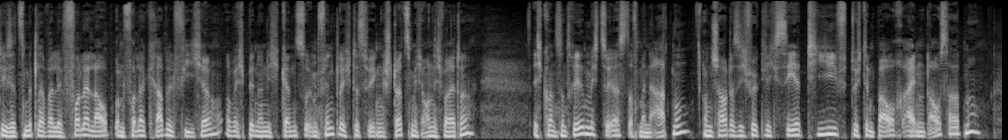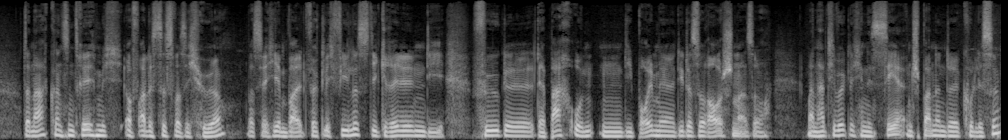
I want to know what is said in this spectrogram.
Die ist jetzt mittlerweile voller Laub und voller Krabbelfiecher, aber ich bin da nicht ganz so empfindlich, deswegen stört es mich auch nicht weiter. Ich konzentriere mich zuerst auf meine Atmung und schaue, dass ich wirklich sehr tief durch den Bauch ein- und ausatme. Danach konzentriere ich mich auf alles das, was ich höre, was ja hier im Wald wirklich viel ist. Die Grillen, die Vögel, der Bach unten, die Bäume, die da so rauschen. Also man hat hier wirklich eine sehr entspannende Kulisse.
